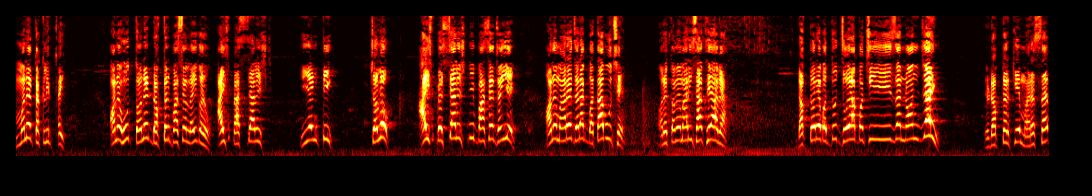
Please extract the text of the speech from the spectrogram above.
મને તકલીફ થઈ અને હું તને ડોક્ટર પાસે લઈ ગયો આઈ સ્પેશિયાલિસ્ટ ઈએનટી ચલો, આઈ સ્પેશિયાલિસ્ટની પાસે જઈએ અને મારે જરાક બતાવવું છે. અને તમે મારી સાથે આવ્યા. ડોક્ટરે બધું જ જોયા પછી is a non Jain doctor કે, મહારાજ સાહેબ,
